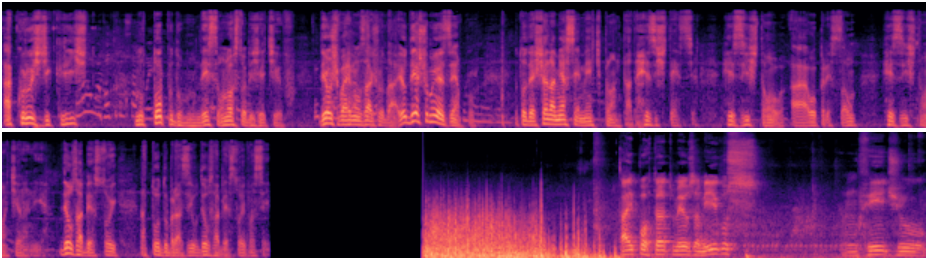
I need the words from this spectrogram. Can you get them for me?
a cruz de Cristo no topo do mundo. Esse é o nosso objetivo. Deus vai nos ajudar. Eu deixo o meu exemplo. Eu estou deixando a minha semente plantada. Resistência. Resistam à opressão, resistam à tirania. Deus abençoe a todo o Brasil. Deus abençoe vocês. Tá aí, portanto, meus amigos, um vídeo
